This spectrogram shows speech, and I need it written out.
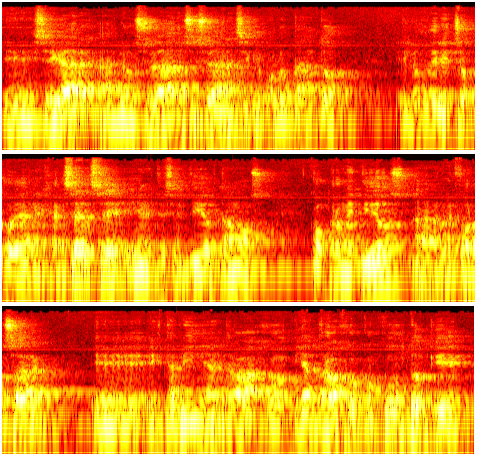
eh, llegar a los ciudadanos y ciudadanas y que por lo tanto los derechos puedan ejercerse y en este sentido estamos comprometidos a reforzar eh, esta línea de trabajo y al trabajo conjunto que,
